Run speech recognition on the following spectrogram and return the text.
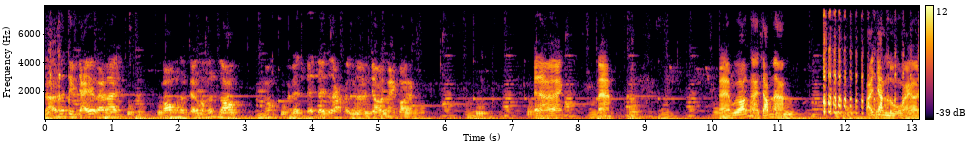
Đợi nó tiêu chảy các bạn ơi. Ngon thật sự mà rất ngon Ngon. Để để để tôi ăn thử nè, cho các bạn coi nè. Thế nào các bạn. Nè. Nè, bữa ớt nè, chấm nè. Tái chanh luôn các bạn ơi.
